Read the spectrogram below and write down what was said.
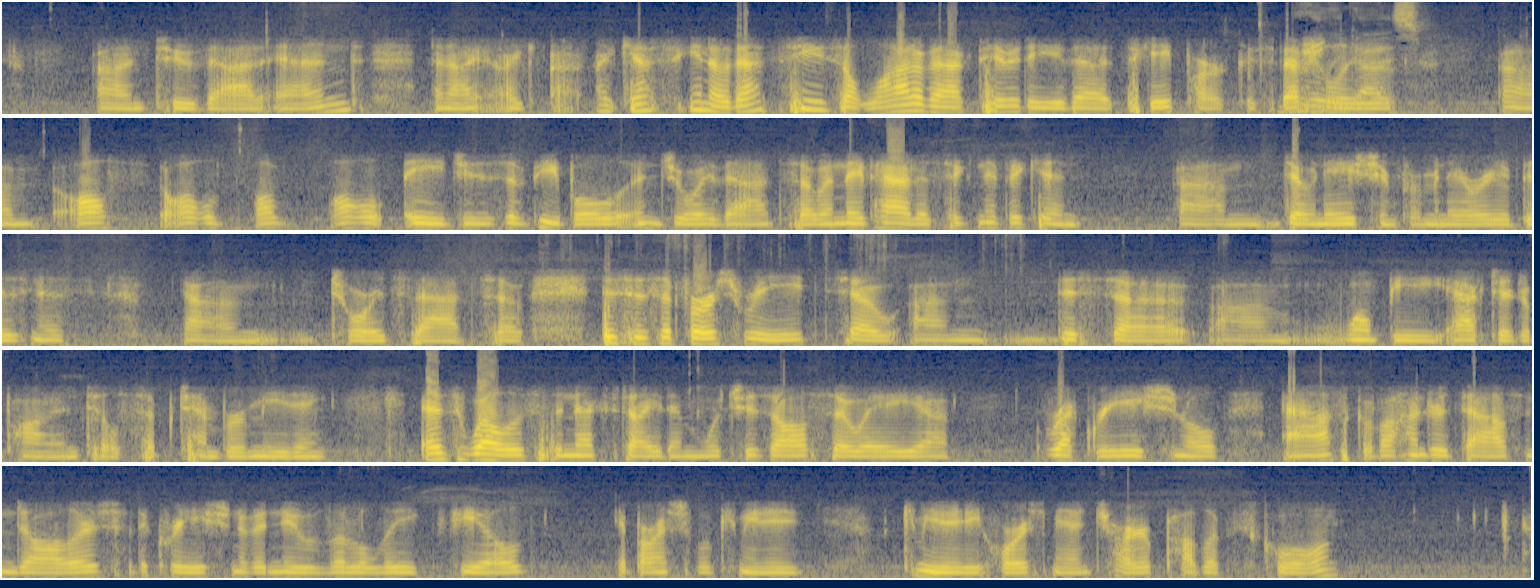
uh, to that end. And I, I, I guess, you know, that sees a lot of activity at that skate park, especially really does. Um, all, all all all ages of people enjoy that. So, and they've had a significant um, donation from an area business um, towards that. So, this is the first read. So, um, this uh, um, won't be acted upon until September meeting, as well as the next item, which is also a uh, recreational ask of $100,000 for the creation of a new Little League field at Barnstable Community Community Horace Mann Charter Public School.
